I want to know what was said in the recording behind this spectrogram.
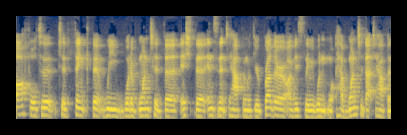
awful to to think that we would have wanted the ish, the incident to happen with your brother. Obviously, we wouldn't have wanted that to happen.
